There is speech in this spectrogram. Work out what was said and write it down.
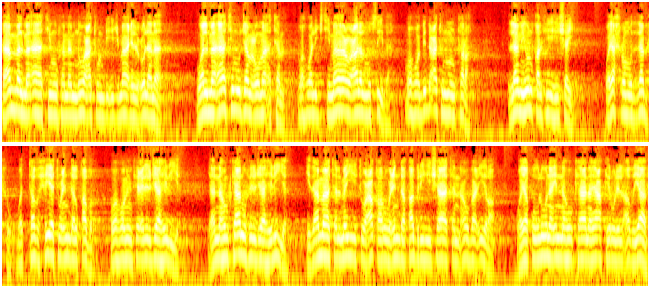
فأما المآتم فممنوعة بإجماع العلماء والمآتم جمع مأتم وهو الاجتماع على المصيبة وهو بدعة منكرة لم ينقل فيه شيء ويحرم الذبح والتضحية عند القبر وهو من فعل الجاهلية لأنهم كانوا في الجاهلية. إذا مات الميت عقروا عند قبره شاة أو بعيرا ويقولون إنه كان يعقر للأضياف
